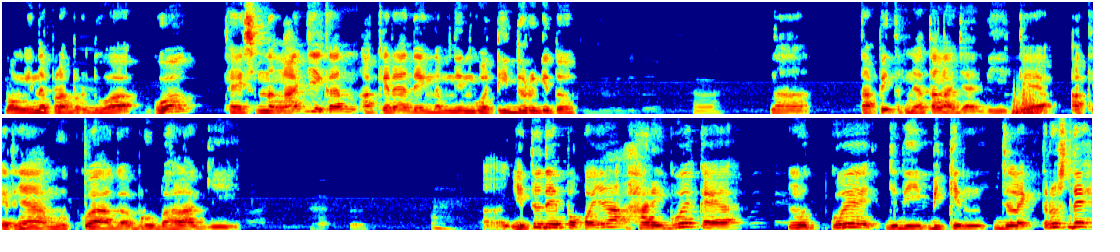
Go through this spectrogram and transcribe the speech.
mau nginep lah berdua gue kayak seneng aja kan akhirnya ada yang nemenin gue tidur gitu Hah. nah tapi ternyata nggak jadi kayak akhirnya mood gue agak berubah lagi Nah, gitu deh pokoknya hari gue kayak mood gue jadi bikin jelek terus deh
